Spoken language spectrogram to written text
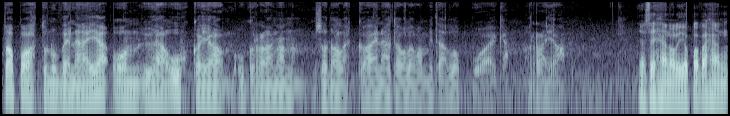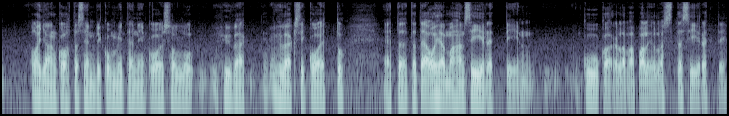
tapahtunut. Venäjä on yhä uhka ja Ukrainan sodallekaan ei näytä olevan mitään loppua eikä rajaa. Ja sehän oli jopa vähän ajankohtaisempi kuin mitä niin kuin olisi ollut hyvä, hyväksi koettu. Että tätä ohjelmahan siirrettiin kuukaudella, vai paljon sitä siirrettiin?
